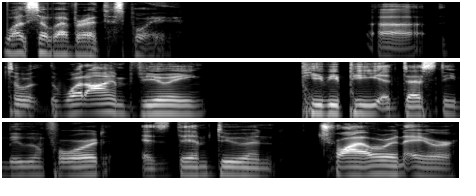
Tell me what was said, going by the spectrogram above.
whatsoever at this point? uh so the, what i'm viewing pvp and destiny moving forward is them doing trial and error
